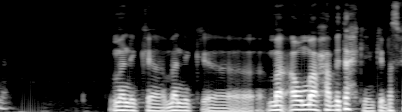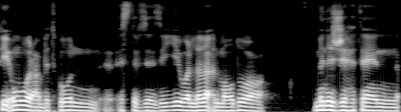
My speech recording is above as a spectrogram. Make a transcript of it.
منك منك آه، ما أو ما حابة تحكي يمكن بس في أمور عم بتكون استفزازية ولا لا؟ الموضوع من الجهتين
